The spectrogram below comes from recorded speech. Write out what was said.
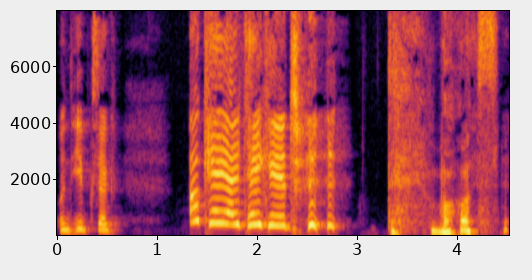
Und ich hab gesagt, okay, I'll take it. Was?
